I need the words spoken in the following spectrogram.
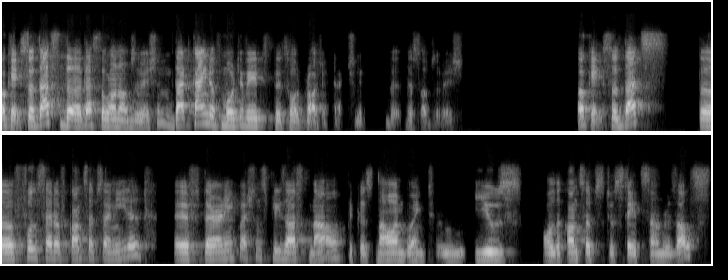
Okay. So that's the that's the one observation that kind of motivates this whole project actually. This observation. Okay. So that's the full set of concepts I needed. If there are any questions, please ask now because now I'm going to use all the concepts to state some results.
